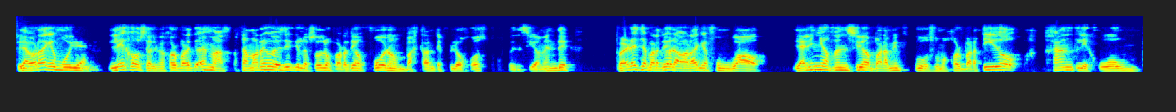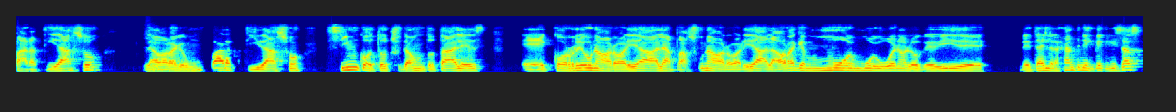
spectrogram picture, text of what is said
la verdad que muy bien. Lejos el mejor partido. Es más, hasta me arriesgo de decir que los otros partidos fueron bastante flojos ofensivamente, pero en este partido la verdad que fue un wow. La línea ofensiva para mí tuvo su mejor partido. Huntley jugó un partidazo. La verdad que un partidazo, cinco touchdowns totales, eh, corrió una barbaridad, la pasó una barbaridad. La verdad que muy, muy bueno lo que vi de, Tyler Huntley, que quizás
